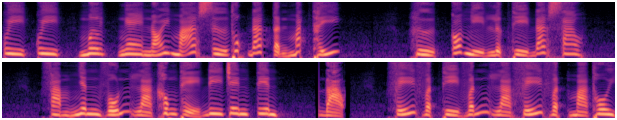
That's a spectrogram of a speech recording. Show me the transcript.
Quy, Quy, mơ, nghe nói mã sư thúc đã tận mắt thấy. Hừ, có nghị lực thì đã sao? Phàm nhân vốn là không thể đi trên tiên. Đạo, phế vật thì vẫn là phế vật mà thôi.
